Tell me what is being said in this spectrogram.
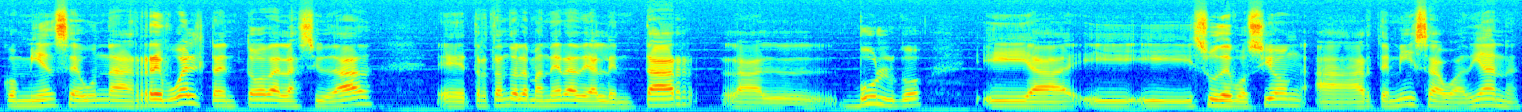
comience una revuelta en toda la ciudad, eh, tratando la manera de alentar al vulgo y, y, su devoción a Artemisa o a Diana.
